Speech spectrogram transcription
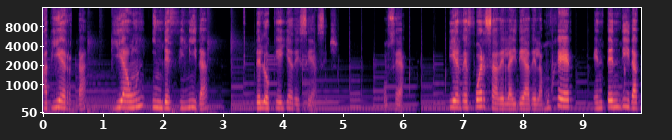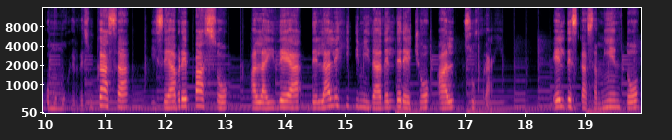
abierta y aún indefinida de lo que ella desea hacer. O sea, pierde fuerza de la idea de la mujer entendida como mujer de su casa y se abre paso a la idea de la legitimidad del derecho al sufragio, el descasamiento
